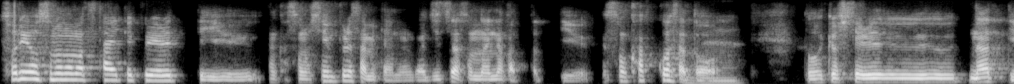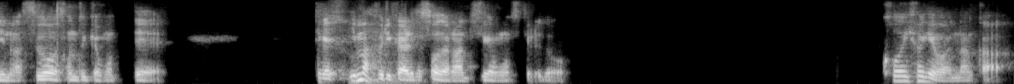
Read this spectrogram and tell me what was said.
それをそのまま伝えてくれるっていう、なんかそのシンプルさみたいなのが実はそんなになかったっていう、そのかっこよさとね。同居してるなっていうのはすごいその時思って、てか今振り返るとそうだなって思うんですけれど、こういう表現はなんか、うん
